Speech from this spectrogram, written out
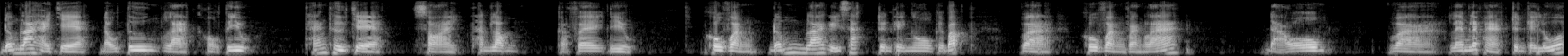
đốm lá hại chè, đậu tương, lạc, hồ tiêu, tháng thư chè, xoài, thanh long, cà phê, điều, khô vằn, đốm lá gỉ sắt trên cây ngô, cây bắp, và khô vằn vàng lá, đạo ôn và lem lép hạt trên cây lúa.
